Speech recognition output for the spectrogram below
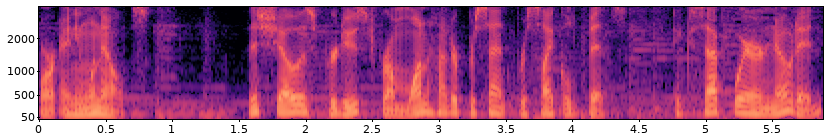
or anyone else. This show is produced from 100% recycled bits. Except where noted,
